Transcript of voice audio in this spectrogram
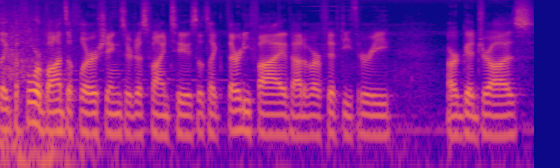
like the four Bonds of Flourishings are just fine too, so it's like 35 out of our 53 are good draws.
